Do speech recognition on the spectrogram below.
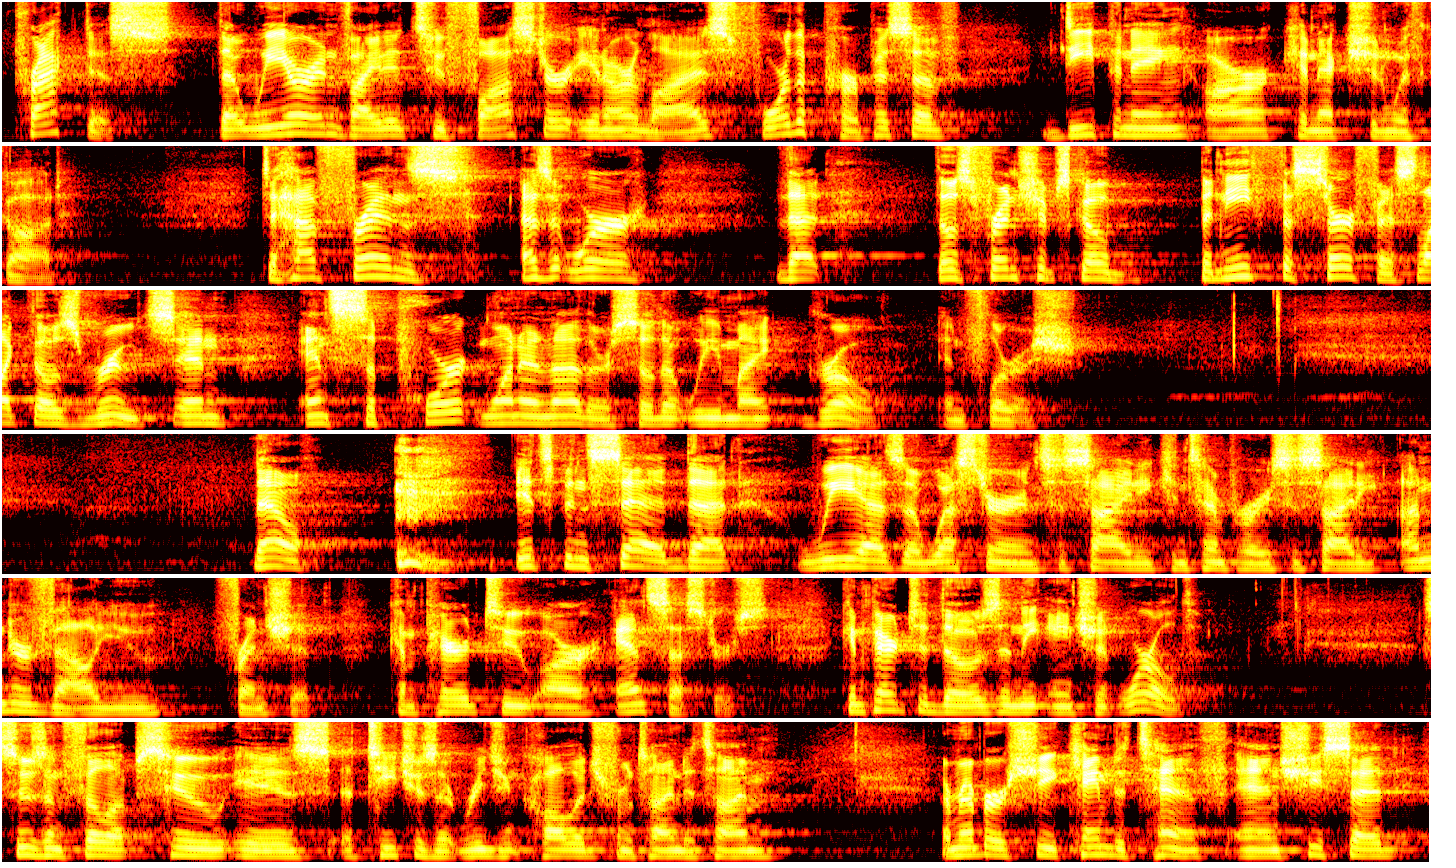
practice that we are invited to foster in our lives for the purpose of deepening our connection with God. To have friends, as it were, that those friendships go beneath the surface like those roots and, and support one another so that we might grow and flourish. Now, it's been said that we as a Western society, contemporary society, undervalue friendship compared to our ancestors, compared to those in the ancient world. Susan Phillips, who is teaches at Regent College from time to time, I remember she came to 10th and she said,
